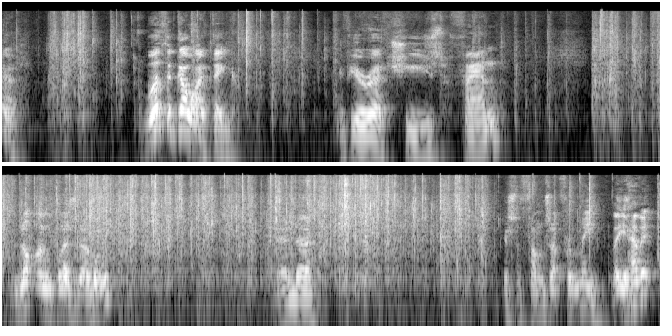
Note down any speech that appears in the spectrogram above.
Yeah, worth a go, I think, if you're a cheese fan. Not unpleasant at all. And uh, a thumbs up from me. There you have it.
